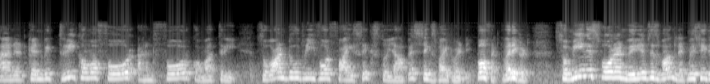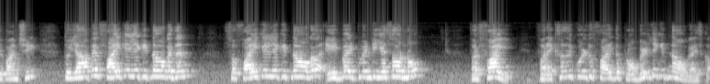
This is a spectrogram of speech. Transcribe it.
And it can be 3 comma 4 and 4 comma 3 so 1 2 3 4 5 6 तो यहाँ पे 6 by 20 perfect. Very good. So, mean is 4 and variance is 1 let me see, Dipanshi. तो यहाँ पे 5 के लिए कितना होगा then? सो फाइव के लिए कितना होगा एट बाई ट्वेंटी येस और no for five for x is equal to five the probability कितना होगा इसका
